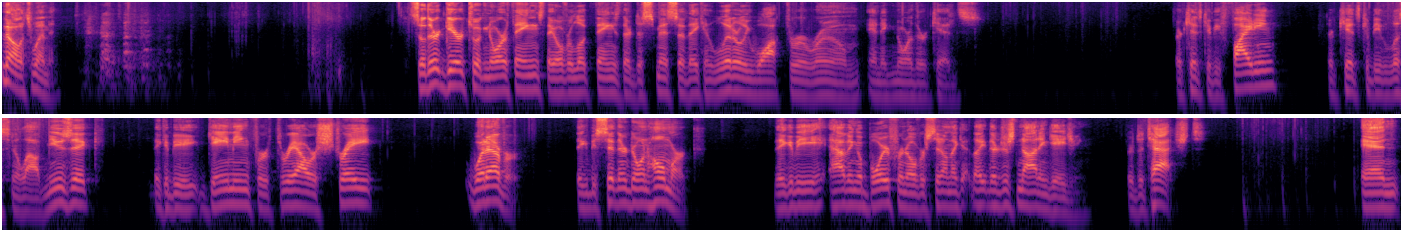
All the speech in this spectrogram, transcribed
No, it's women. So they're geared to ignore things, they overlook things, they're dismissive. They can literally walk through a room and ignore their kids. Their kids could be fighting, their kids could be listening to loud music, they could be gaming for three hours straight, whatever. They could be sitting there doing homework. They could be having a boyfriend over, sitting on the like they're just not engaging. They're detached. And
